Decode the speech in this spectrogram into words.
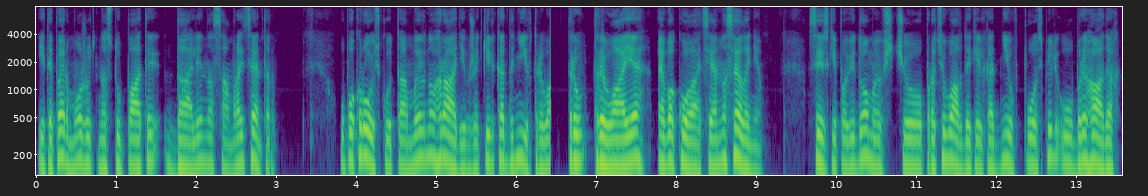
і тепер можуть наступати далі на сам райцентр. У Покровську та Мирнограді вже кілька днів триває евакуація населення. Сирський повідомив, що працював декілька днів поспіль у бригадах,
